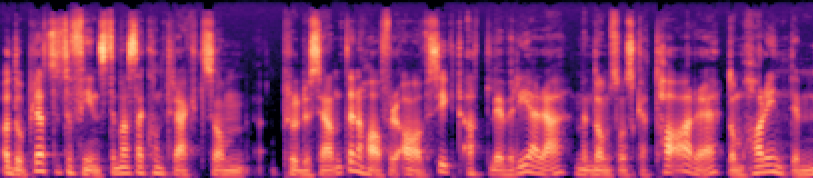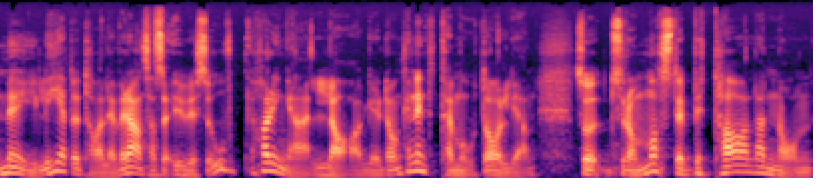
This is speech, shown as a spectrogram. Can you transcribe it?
ja, då plötsligt så finns det massa kontrakt som producenterna har för avsikt att leverera, men de som ska ta det, de har inte möjlighet att ta leverans. Alltså USO har inga lager, de kan inte ta emot oljan. Så, så de måste betala någon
